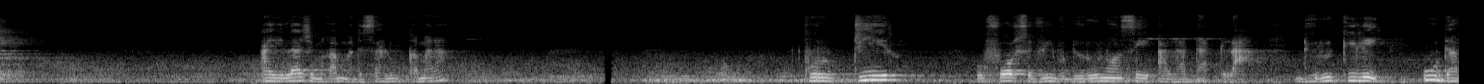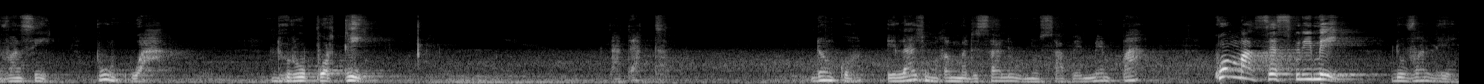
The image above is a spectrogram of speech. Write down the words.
Elage Mohamed Salou Kamara pour dire aux forces vives de renoncer à la date là, de reculer ou d'avancer. Pourquoi? De reporter la date. Donc, Elage Mohamed Salou ne savait même pas comment s'exprimer devant les,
